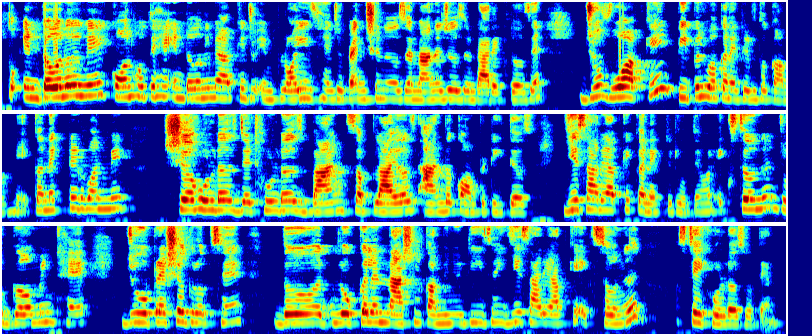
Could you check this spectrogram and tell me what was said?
तो इंटरनल में कौन होते हैं? इंटरनल में आपके जो एम्प्लॉयज़ हैं, जो पेंशनर्स हैं मैनेजर्स हैं डायरेक्टर्स हैं, जो वो आपके पीपल हुआ connected to the company connected one में share holders debt holders bank suppliers and the competitors ये सारे आपके कनेक्टेड होते हैं और एक्सटर्नल जो गवर्नमेंट है, जो प्रेशर ग्रुप्स हैं the local and national communities हैं, ये सारे आपके एक्सटर्नल स्टेक होल्डर्स होते हैं।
